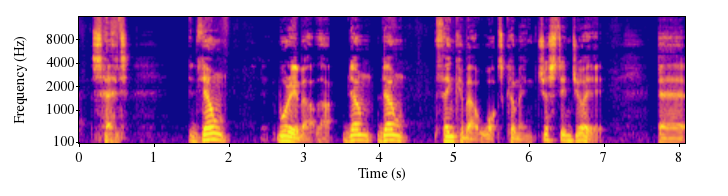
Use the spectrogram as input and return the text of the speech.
said, don't worry about that. Don't, don't think about what's coming. Just enjoy it. Uh,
